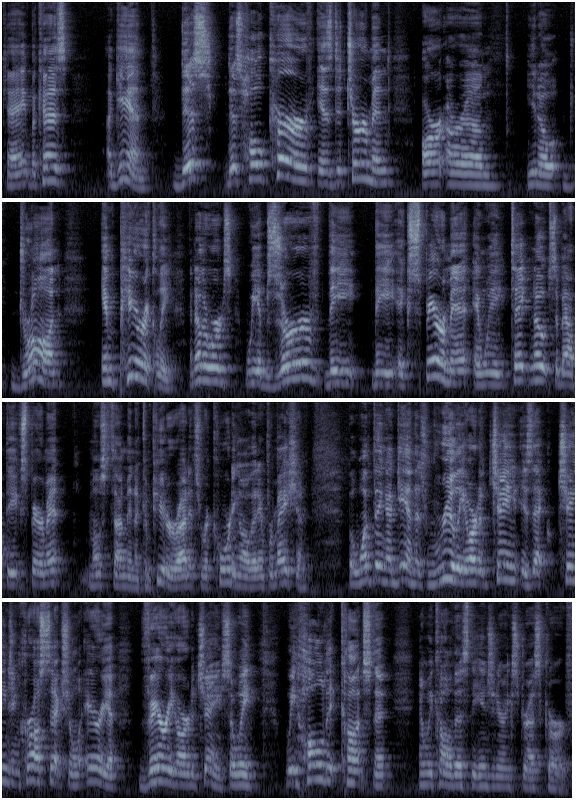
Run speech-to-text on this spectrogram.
Okay, because again, this this whole curve is determined or, or um, you know drawn empirically. In other words, we observe the the experiment and we take notes about the experiment. Most of the time in a computer, right? It's recording all that information. But one thing again that's really hard to change is that change in cross-sectional area very hard to change. So we, we hold it constant and we call this the engineering stress curve.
